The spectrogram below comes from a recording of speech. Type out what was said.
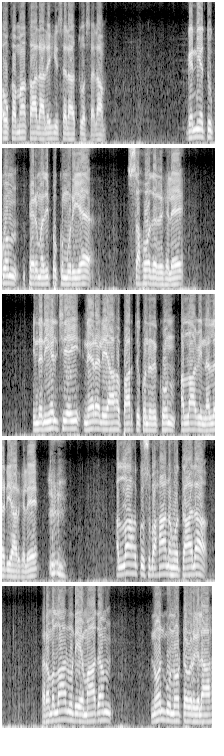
أو كما قال عليه الصلاة والسلام கண்ணியத்துக்கும் பெருமதிப்புக்கும் உரிய சகோதரர்களே இந்த நிகழ்ச்சியை நேரலையாக பார்த்து கொண்டிருக்கும் அல்லாவின் நல்லடியார்களே அல்லாஹுக்கு சுபஹானஹு தாலா ரமலானுடைய மாதம் நோன்பு நோட்டவர்களாக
